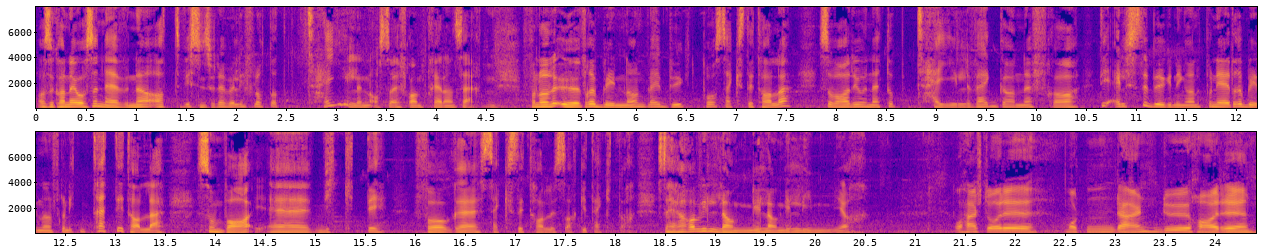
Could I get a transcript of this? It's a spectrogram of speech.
Og så kan jeg også nevne at vi syns det er veldig flott at teilen også er framtredende her. For når det øvre Blindern ble bygd på 60-tallet, så var det jo nettopp teglveggene fra de eldste bygningene på nedre Blindern fra 1930-tallet som var eh, viktig for eh, 60-tallets arkitekter. Så her har vi lange, lange linjer. Og her står eh, Morten Dæren. Du har eh,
